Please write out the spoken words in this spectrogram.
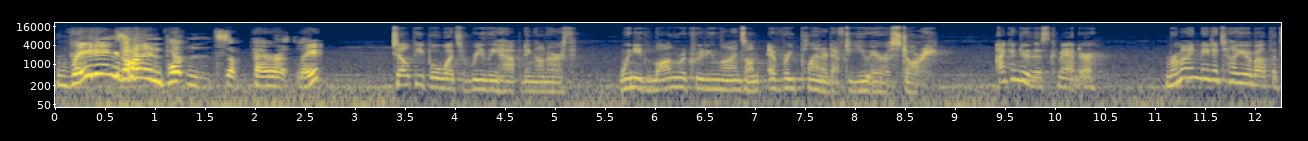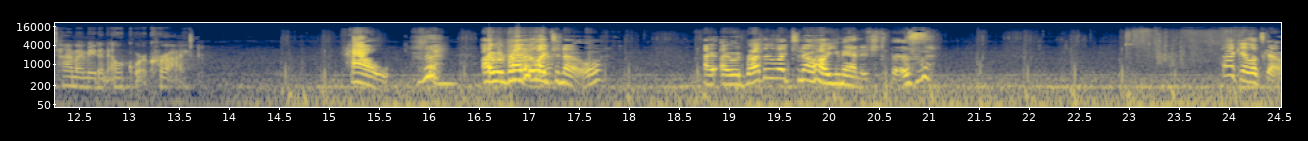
Ratings are important, apparently. Tell people what's really happening on Earth. We need long recruiting lines on every planet after you air a story. I can do this, Commander. Remind me to tell you about the time I made an Elcor cry. How? I would rather like to know. I, I would rather like to know how you managed this. Okay, let's go.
